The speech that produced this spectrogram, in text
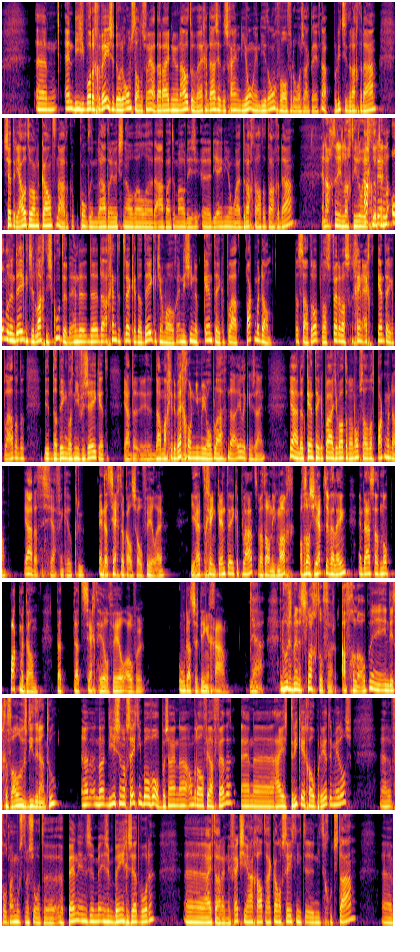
Ehm, en die worden gewezen door de omstanders van ja, daar rijdt nu een auto weg. En daar zit waarschijnlijk die jongen in die het ongeval veroorzaakt heeft. Nou, politie erachteraan. Zetten die auto aan de kant. Nou, dat komt inderdaad redelijk snel wel eh, de aap uit de mouw. Die, eh, die ene jongen uit Drachten had het dan gedaan. En achterin lag die rode Achterin, scooter. onder een dekentje lag die scooter. En de, de, de agenten trekken dat dekentje omhoog. En die zien op kentekenplaat, pak me dan. Dat staat erop. Was, verder was er geen echt kentekenplaat. Want dat, dit, dat ding was niet verzekerd. Ja, de- daar mag je de weg gewoon niet meer op, laten daar eerlijk in zijn. Ja, en dat kentekenplaatje wat er dan op zat, was pak me dan. Ja, dat is, ja, vind ik heel cru. En dat zegt ook al zoveel, hè? Je hebt geen kentekenplaat, wat al niet mag. Of als je hebt er wel een en daar staat een op, pak me dan. Dat, dat zegt heel veel over hoe dat soort dingen gaan. Ja. En hoe is het met het slachtoffer afgelopen in dit geval? Hoe is die eraan toe? Eh, nou, die is er nog steeds niet bovenop. We zijn eh, anderhalf jaar verder. En eh, hij is drie keer geopereerd inmiddels. Volgens mij moest er een soort pen in zijn, in zijn been gezet worden. Hij heeft daar een infectie aan gehad. Hij kan nog steeds niet, niet goed staan.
